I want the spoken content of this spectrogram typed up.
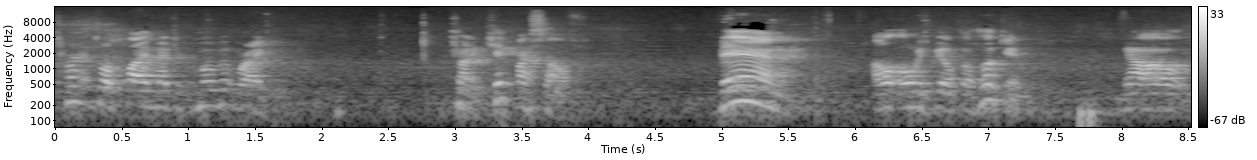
turn it into a plyometric movement where I try to kick myself, then I'll always be able to hook it. Now,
